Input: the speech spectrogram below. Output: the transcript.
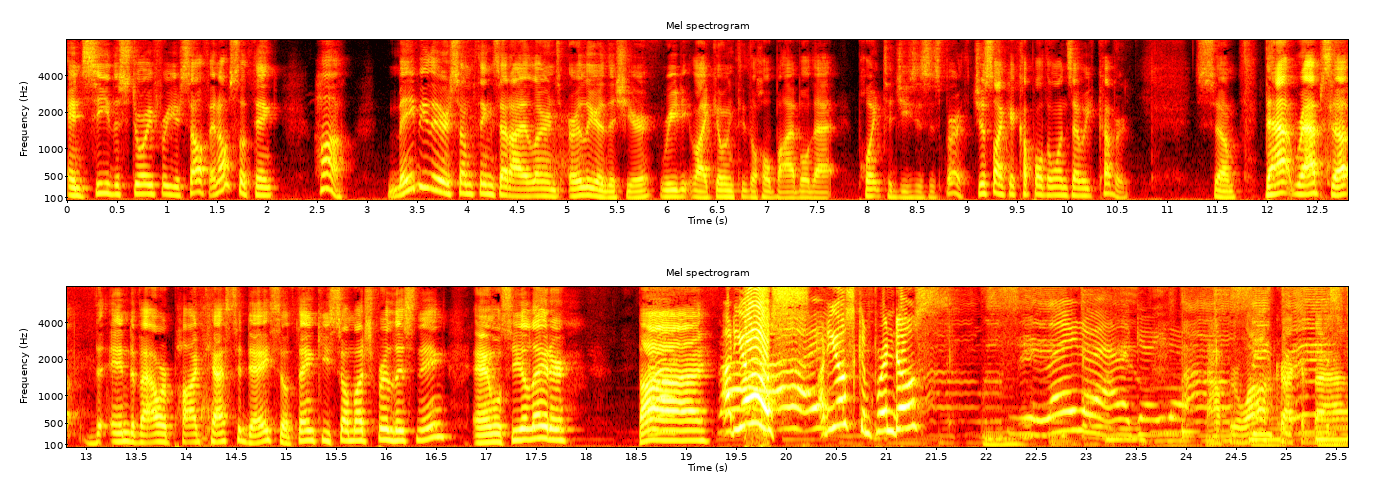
and see the story for yourself and also think, huh, maybe there are some things that I learned earlier this year, reading like going through the whole Bible that point to Jesus' birth, just like a couple of the ones that we covered. So that wraps up the end of our podcast today. So thank you so much for listening, and we'll see you later. Bye. Adios. Adios, comprendos. See you later, alligator. After a while, crocodile.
